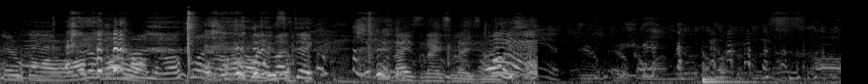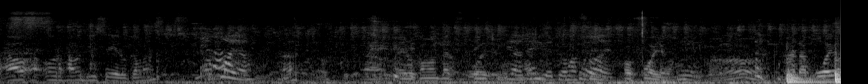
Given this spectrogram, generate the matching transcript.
erokamano, wafuayo. Nice, nice, nice, nice. Erokamano, erokamano. Uh, how, or how do you say erokamano? Uh, erokamano, that's thank you. Apoyo. Oh. And apoyo?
